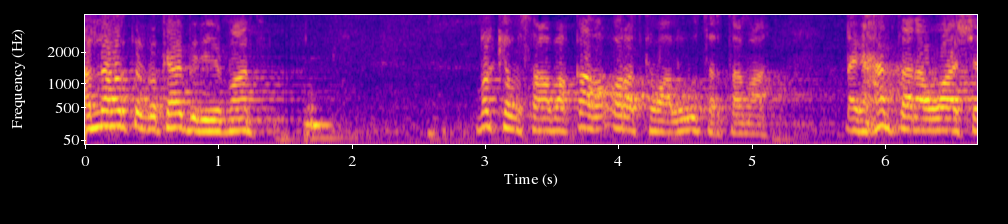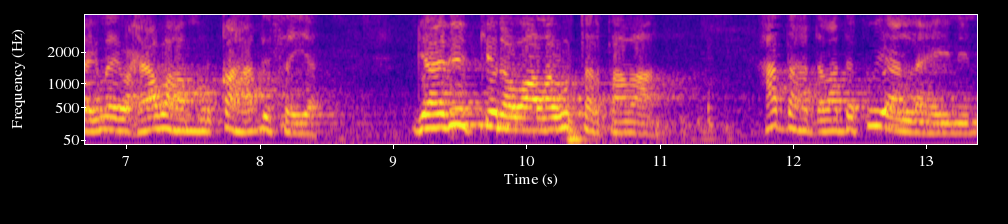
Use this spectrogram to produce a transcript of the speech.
adna horta ma kaa bediyey maanta. Marka musaabaqada orodka waa lagu tartamaa. Dhagxantana waa sheegnay waxyaabaha murqaha dhisaya. Gaadiidkiina waa lagu tartamaa. Hadda haddaba hadda kuwii aan la haynin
